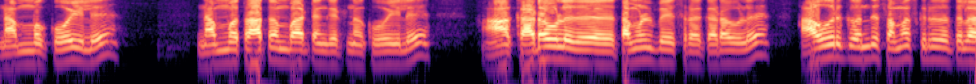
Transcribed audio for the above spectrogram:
நம்ம கோயில் நம்ம தாத்தம் பாட்டம் கட்டின கோயில் கடவுள் தமிழ் பேசுகிற கடவுள் அவருக்கு வந்து சமஸ்கிருதத்தில்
